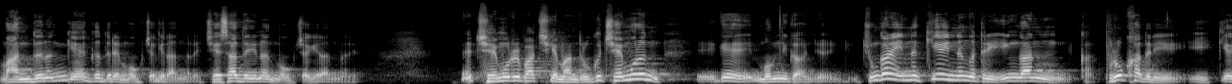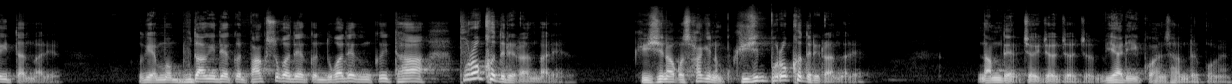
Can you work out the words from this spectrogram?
만드는 게 그들의 목적이란 말이에요. 제사 드리는 목적이란 말이에요. 재물을 바치게 만들고 그 재물은 이게 뭡니까? 중간에 있는 끼어 있는 것들이 인간 브로커들이 끼어 있단 말이에요. 그게 뭐 무당이 됐건 박수가 됐건 누가 됐건 그게 다 브로커들이란 말이에요. 귀신하고 사귀는 귀신 브로커들이란 말이에요. 남대 저 저 저 저 미아리 있고 한 사람들 보면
